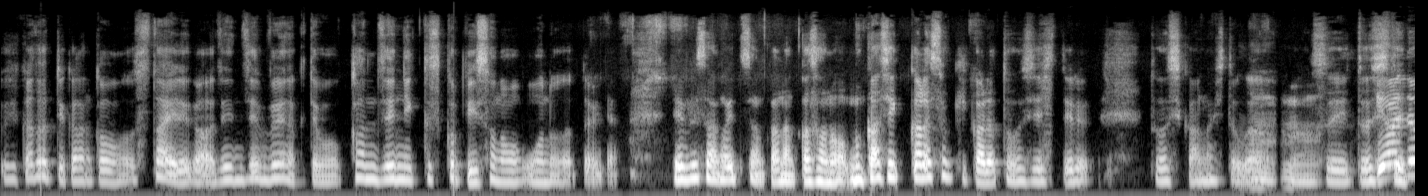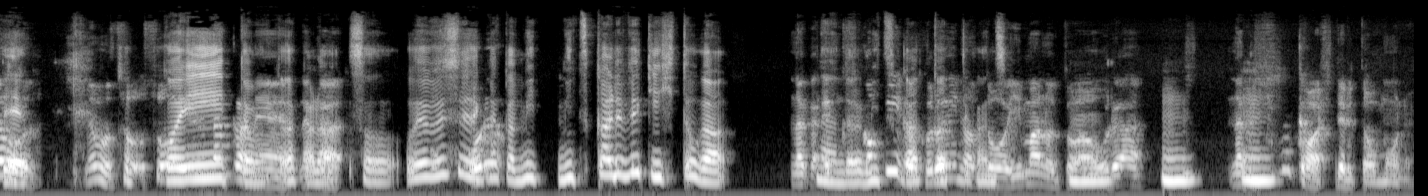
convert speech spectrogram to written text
売り方っていうかなんかもうスタイルが全然ぶれなくても完全に X コピーそのものだったみたいな。デブさんが言ってたのかなんかその昔から初期から投資してる投資家の人がうんうんツイートしてて、でも、でも、かそっこいいなんって思った。ねだからなんか、そう、Web3 で俺なんか見見つかるべき人が、なんかなんだろうコピーの古いのと見つかったって感じ今のとは、うん俺は、うん。なんか進化はしてると思うのよ。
